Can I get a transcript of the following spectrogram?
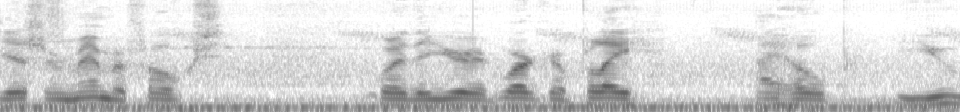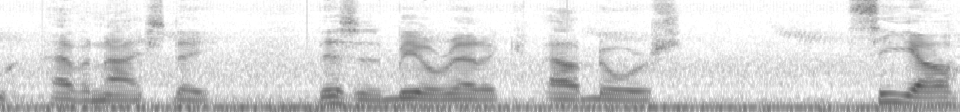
Just remember folks, whether you're at work or play, I hope you have a nice day. This is Bill Reddoch Outdoors. See y'all.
